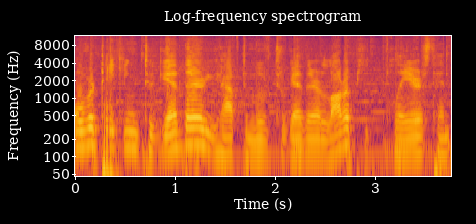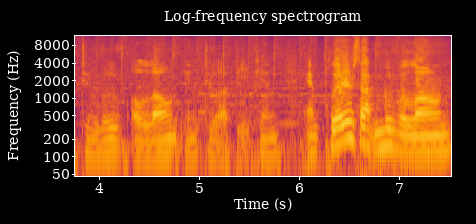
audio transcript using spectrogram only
overtaking together, you have to move together. A lot of players tend to move alone into a beacon and players that move alone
